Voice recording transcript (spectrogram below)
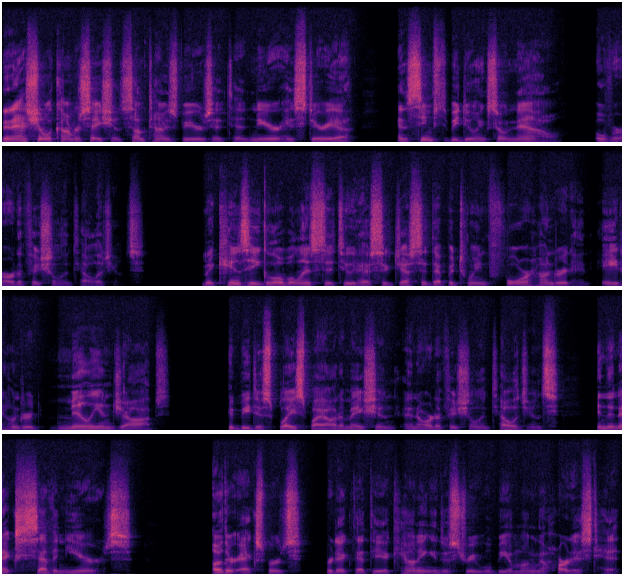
The national conversation sometimes veers into near hysteria and seems to be doing so now over artificial intelligence. McKinsey Global Institute has suggested that between 400 and 800 million jobs could be displaced by automation and artificial intelligence in the next seven years. Other experts predict that the accounting industry will be among the hardest hit.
